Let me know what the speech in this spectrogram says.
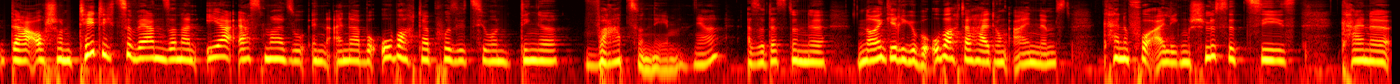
da auch schon tätig zu werden, sondern eher erstmal so in einer Beobachterposition Dinge wahrzunehmen, ja? Also, dass du eine neugierige Beobachterhaltung einnimmst, keine voreiligen Schlüsse ziehst, keine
